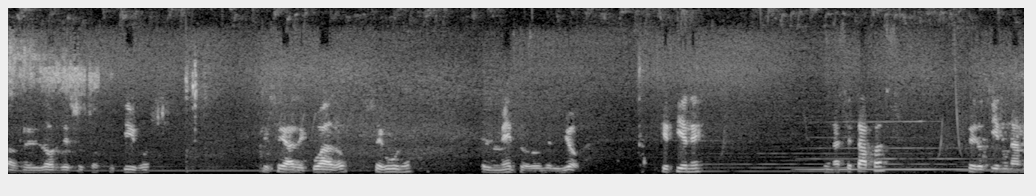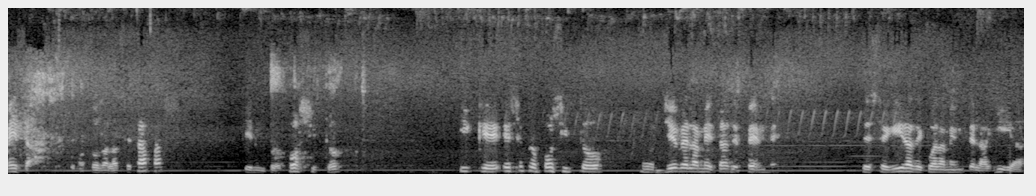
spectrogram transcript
alrededor de sus objetivos que sea adecuado, seguro, el método del yoga, que tiene unas etapas, pero tiene una meta, como todas las etapas, tiene un propósito, y que ese propósito nos lleve a la meta depende de seguir adecuadamente la guía,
